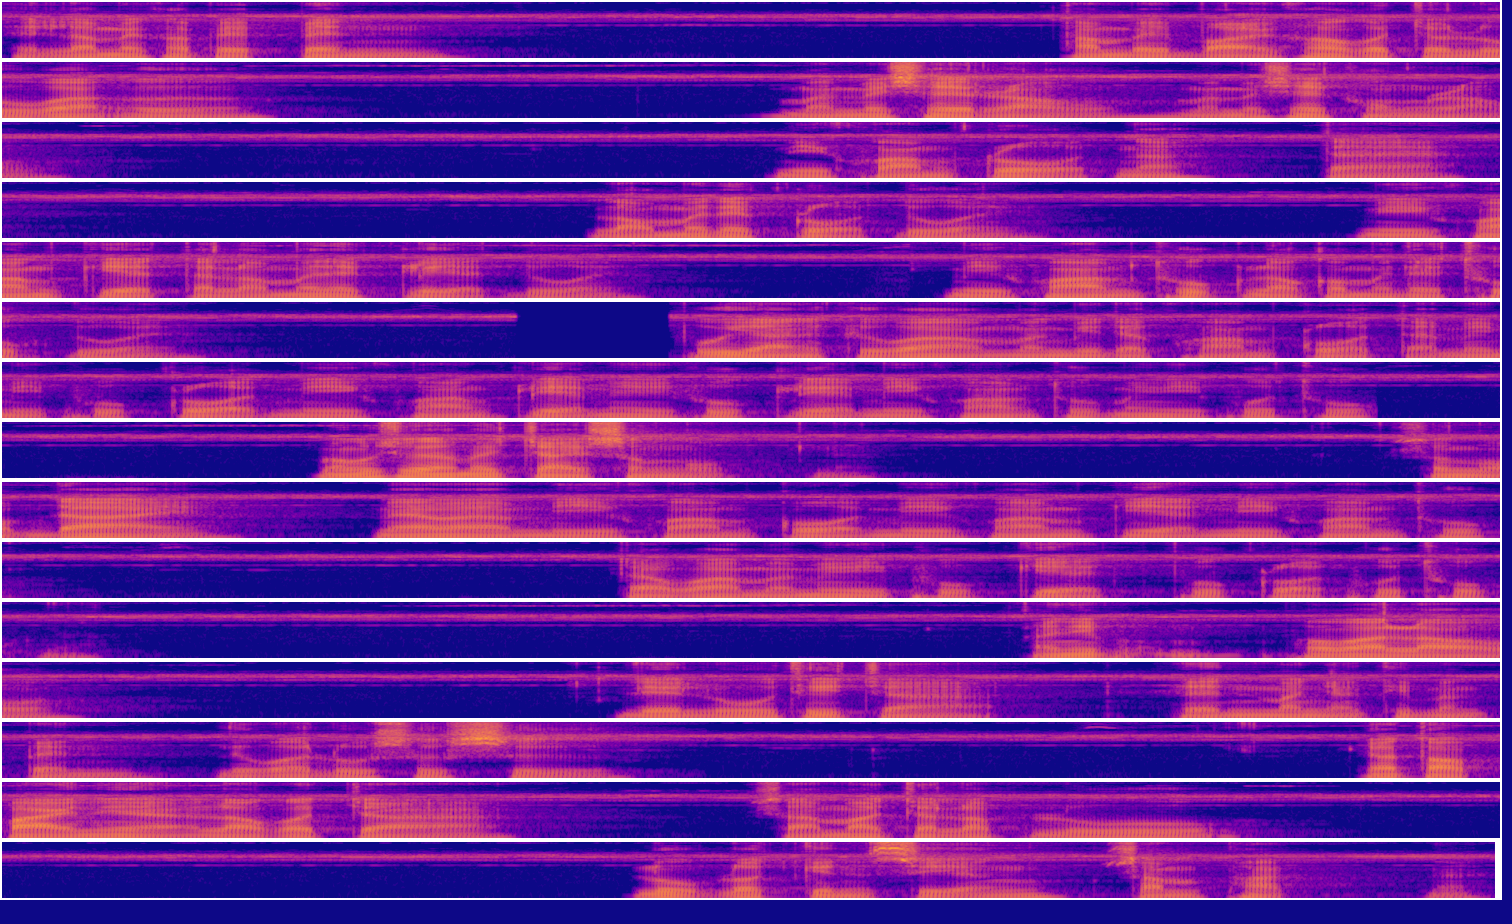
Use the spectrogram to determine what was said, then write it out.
เห็นแล้วไม่ค่อยไปเป็นทำบ่อยๆเข้าก็จะรู้ว่า เออ มันไม่ใช่เรา มันไม่ใช่ของเรา มีความโกรธนะ แต่ เราไม่ได้โกรธด้วย มีความเกลียดแต่เราไม่ได้เกลียดด้วย มีความทุกข์เราก็ไม่ได้ทุกข์ด้วย ผู้อย่างคือว่ามันมีแต่ความโกรธแต่ไม่มีผู้โกรธ มีความเกลียดไม่มีผู้เกลียด มีความทุกข์ไม่มีผู้ทุกข์ มันก็ช่วยทำให้ใจสงบนะสงบได้ แม้ว่ามีความโกรธ มีความเกลียด มีความทุกข์ แต่ว่ามันไม่มีผู้เกลียด ผู้โกรธ ผู้ทุกข์นะ อันนี้เพราะว่าเรา เรียนรู้ที่จะเห็นมันอย่างที่มันเป็น หรือว่ารู้ซื่อแล้วต่อไปเนี่ยเราก็จะสามารถจะรับรู้ รูปรสกลิ่นเสียงสัมผัสนะ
